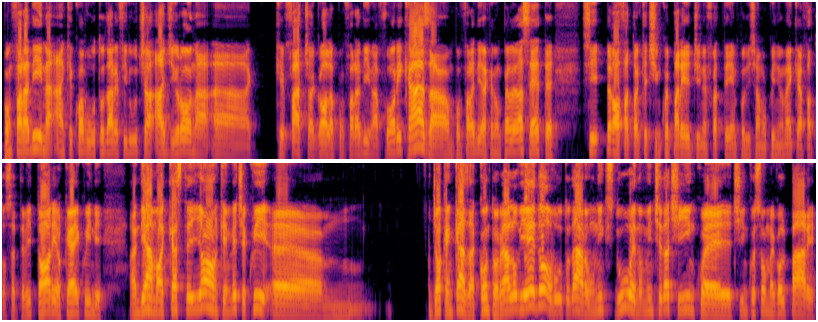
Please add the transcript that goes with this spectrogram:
Ponfaradina anche qua ha voluto dare fiducia a Girona eh, che faccia gol a Ponfaradina fuori casa, un Ponfaradina che non perde da 7, sì, però ha fatto anche 5 pareggi nel frattempo, diciamo, quindi non è che ha fatto 7 vittorie, ok? Quindi andiamo al Castellon che invece qui ehm, gioca in casa contro Real Oviedo, ho voluto dare un X2, non vince da 5, 5 somme gol pari.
